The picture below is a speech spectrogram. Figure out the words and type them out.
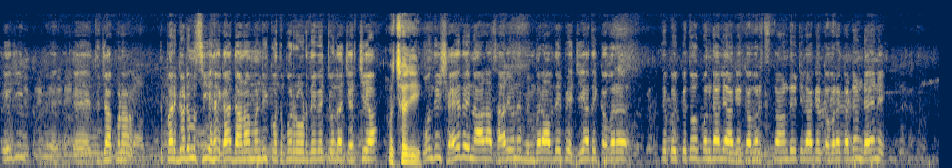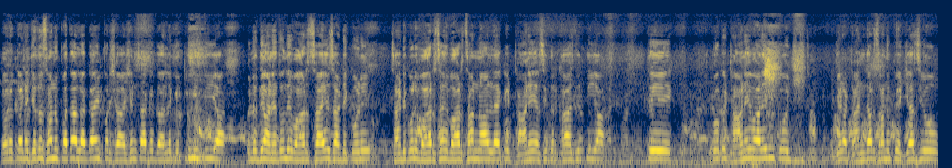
ਇਹ ਜੀ ਦੂਜਾ ਆਪਣਾ ਪ੍ਰਗਟ ਮਸੀਹ ਹੈਗਾ ਦਾਣਾ ਮੰਡੀ ਕੁਤਪੁਰ ਰੋਡ ਦੇ ਵਿੱਚ ਉਹਦਾ ਚਰਚ ਆ। ਅੱਛਾ ਜੀ। ਉਹਦੀ ਸ਼ਹਿ ਦੇ ਨਾਲ ਆ ਸਾਰੇ ਉਹਨੇ ਮੈਂਬਰ ਆਪਦੇ ਭੇਜੇ ਆ ਤੇ ਕਵਰ ਤੇ ਕੋਈ ਕਿਤੋਂ ਬੰਦਾ ਲਿਆ ਕੇ ਕਬਰਸਤਾਨ ਦੇ ਵਿੱਚ ਲਾ ਕੇ ਕਵਰ ਕੱਢਣ ਡਏ ਨੇ। ਕਵਰ ਕੱਢ ਜਦੋਂ ਸਾਨੂੰ ਪਤਾ ਲੱਗਾ ਅਸੀਂ ਪ੍ਰਸ਼ਾਸਨ ਤੱਕ ਗੱਲ ਕੀ- ਕੀਤੀ ਆ ਉਹ ਲੁਧਿਆਣੇ ਤੋਂ ਦੇ ਵਾਰਸ ਆਏ ਸਾਡੇ ਕੋਲੇ ਸਾਡੇ ਕੋਲੇ ਵਾਰਸ ਆਏ ਵਾਰਸਾਂ ਨਾਲ ਲੈ ਕੇ ਥਾਣੇ ਅਸੀਂ ਦਰਖਾਸਤ ਦਿੱਤੀ ਆ ਤੇ ਕਿਉਂਕਿ ਥਾਣੇ ਵਾਲੇ ਵੀ ਕੋਈ ਜਿਹੜਾ ਥਾਣੇਦਾਰ ਸਾਨੂੰ ਭੇਜਿਆ ਸੀ ਉਹ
